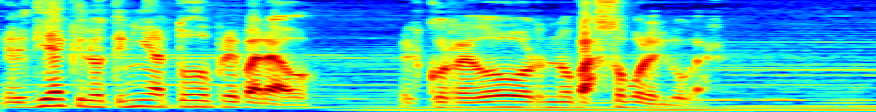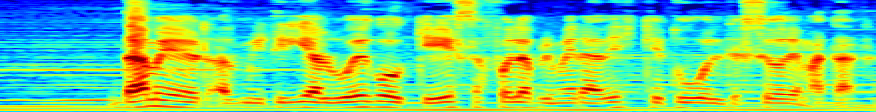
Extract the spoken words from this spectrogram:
El día que lo tenía todo preparado, el corredor no pasó por el lugar. Dahmer admitiría luego que esa fue la primera vez que tuvo el deseo de matar.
